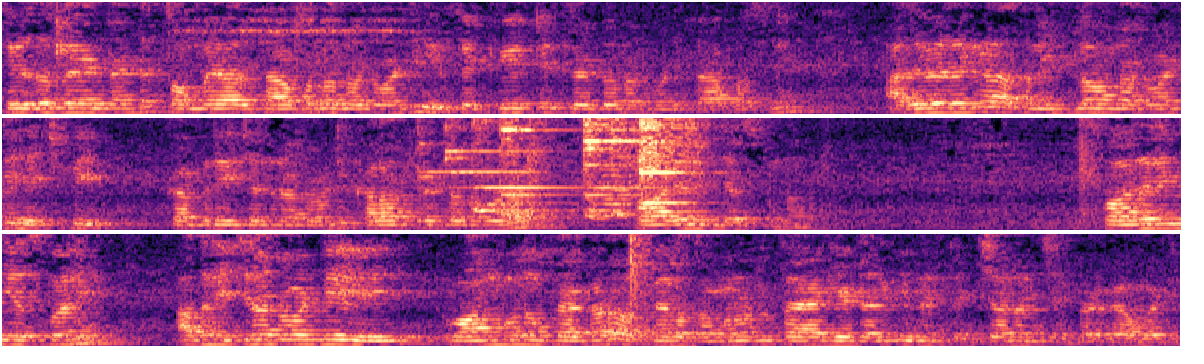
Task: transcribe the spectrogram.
సీజర్లో ఏంటంటే తొంభై ఆరు పేపర్లు ఉన్నటువంటి ఈ సెక్యూరిటీ థ్రెడ్ ఉన్నటువంటి పేపర్స్ని అదేవిధంగా అతని ఇంట్లో ఉన్నటువంటి హెచ్పి కంపెనీకి చెందినటువంటి కలర్ ప్రింటర్ కూడా స్వాధీనం చేసుకున్నారు. స్వాధీనం చేసుకొని అతను ఇచ్చినటువంటి వాంగ్మూలం ప్రకారం అతను ఇలా తయారు చేయడానికి నేను తెచ్చానని చెప్పాడు కాబట్టి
